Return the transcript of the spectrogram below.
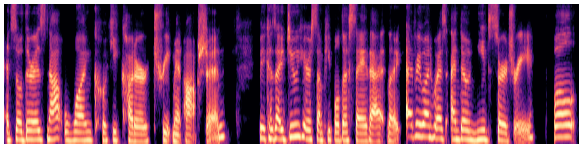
And so there is not one cookie cutter treatment option. Because I do hear some people to say that like everyone who has endo needs surgery. Well,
